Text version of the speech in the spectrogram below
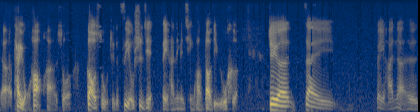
呃泰永浩啊所告诉这个自由世界，北韩那边情况到底如何？这个在北韩呢，呃，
